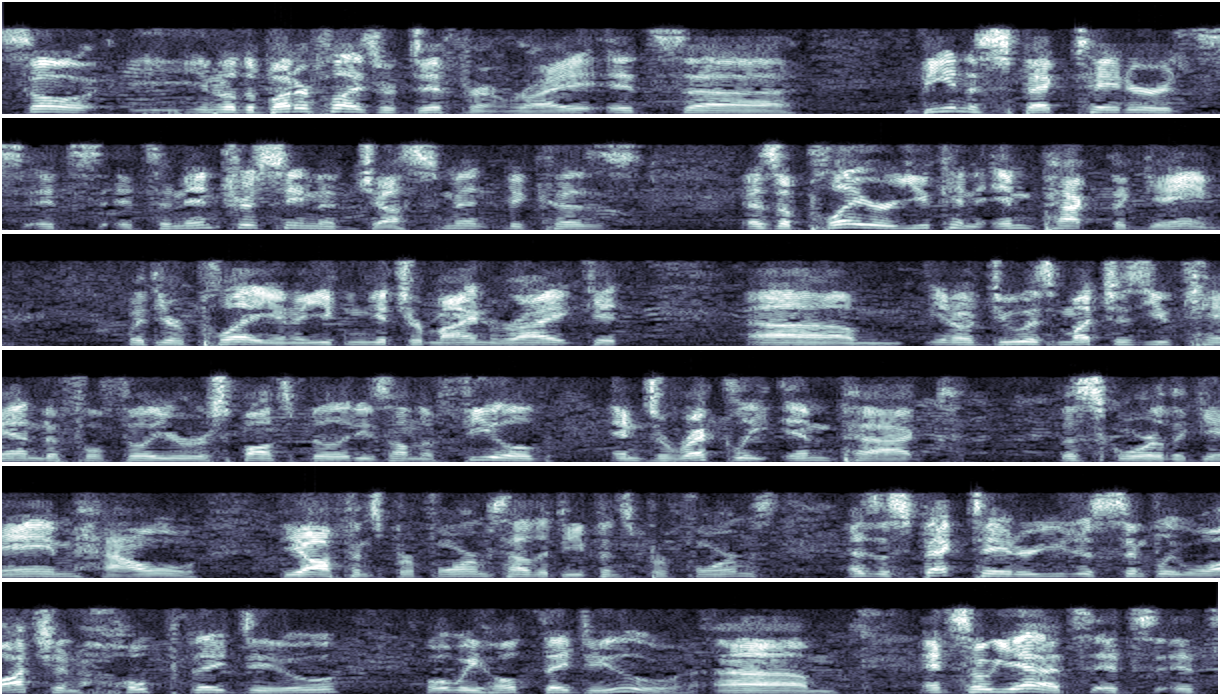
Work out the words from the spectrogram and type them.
So you know the butterflies are different, right? It's uh, being a spectator. It's it's it's an interesting adjustment because as a player you can impact the game with your play. You know you can get your mind right, get um, you know do as much as you can to fulfill your responsibilities on the field and directly impact the score of the game, how the offense performs, how the defense performs. As a spectator, you just simply watch and hope they do what we hope they do. Um, and so yeah, it's it's it's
